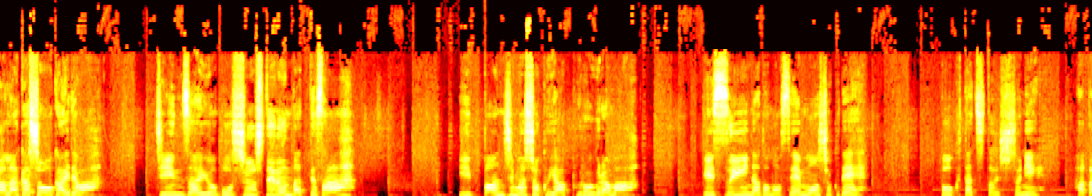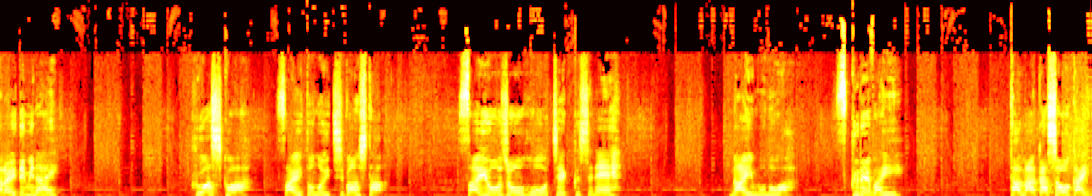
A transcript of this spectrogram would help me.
田中商会では人材を募集してるんだってさ。一般事務職やプログラマー SE などの専門職で僕たちと一緒に働いてみない？詳しくはサイトの一番下。採用情報をチェックしてね。ないものは作ればいい。田中商会。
